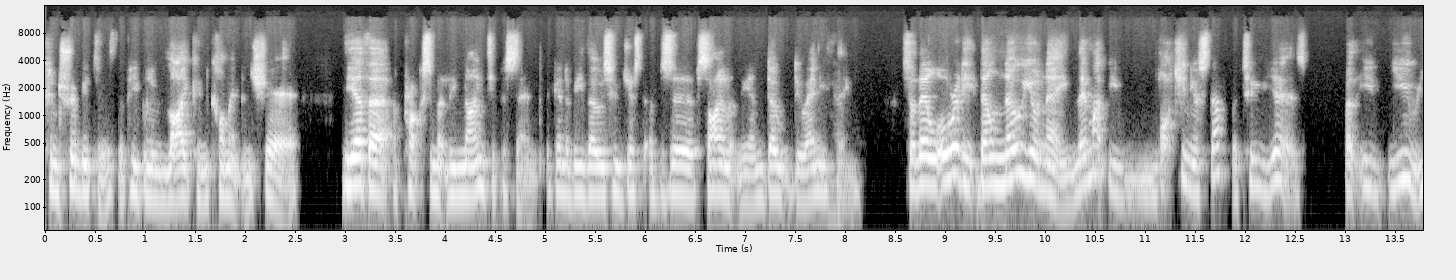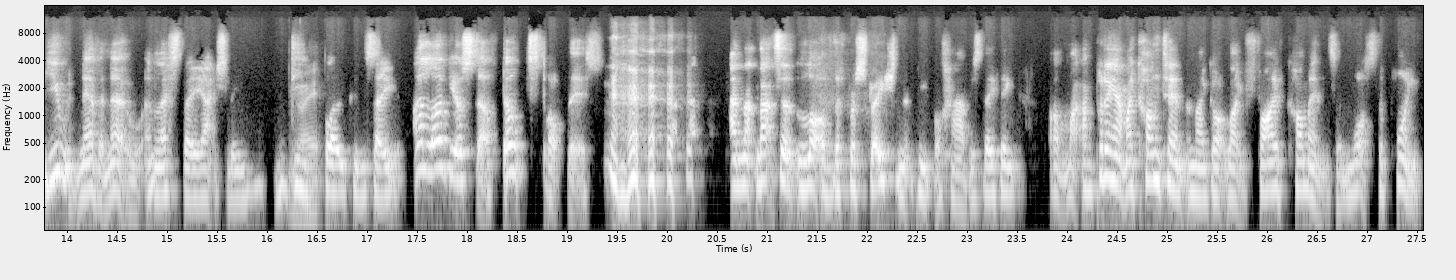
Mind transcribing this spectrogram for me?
contributors, the people who like and comment and share. The other approximately 90% are going to be those who just observe silently and don't do anything. So they'll already they'll know your name. They might be watching your stuff for two years, but you you you would never know unless they actually deep right. and say, "I love your stuff. Don't stop this." and that, that's a lot of the frustration that people have is they think, oh, my, "I'm putting out my content and I got like five comments, and what's the point?"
